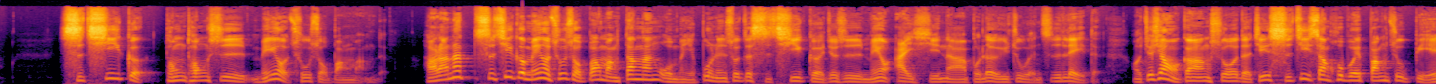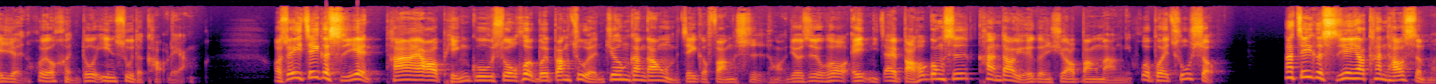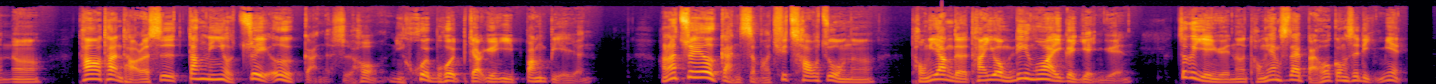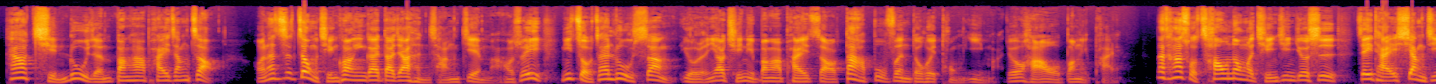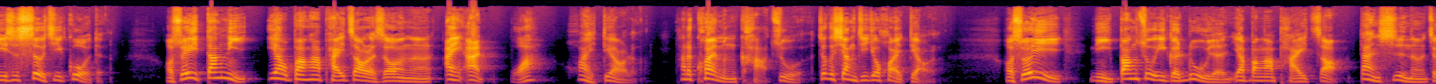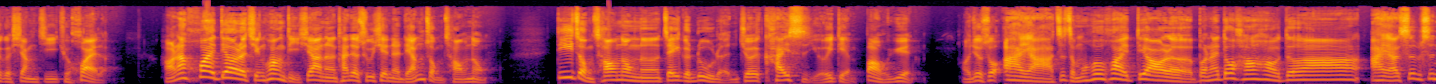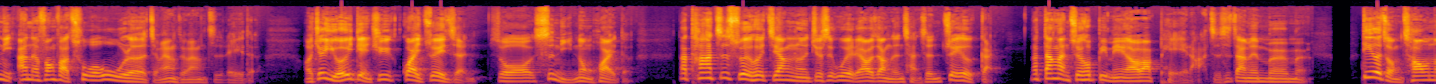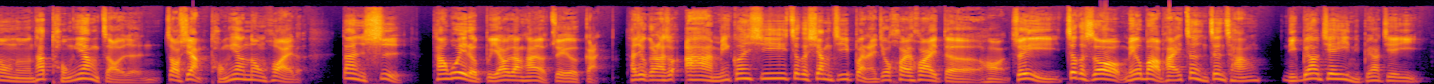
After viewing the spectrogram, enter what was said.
十七个通通是没有出手帮忙的。好了，那十七个没有出手帮忙，当然我们也不能说这十七个就是没有爱心啊，不乐于助人之类的。哦，就像我刚刚说的，其实实际上会不会帮助别人，会有很多因素的考量。哦，所以这个实验他要评估说会不会帮助人，就用刚刚我们这个方式，哈，就是说，诶，你在百货公司看到有一个人需要帮忙，你会不会出手？那这个实验要探讨什么呢？他要探讨的是，当你有罪恶感的时候，你会不会比较愿意帮别人？好，那罪恶感怎么去操作呢？同样的，他用另外一个演员。这个演员呢，同样是在百货公司里面，他要请路人帮他拍一张照。哦，那这这种情况应该大家很常见嘛。哦，所以你走在路上，有人要请你帮他拍照，大部分都会同意嘛，就好，我帮你拍。那他所操弄的情境就是这一台相机是设计过的。哦，所以当你要帮他拍照的时候呢，按一按，哇，坏掉了，他的快门卡住了，这个相机就坏掉了。哦，所以。你帮助一个路人要帮他拍照，但是呢，这个相机却坏了。好，那坏掉的情况底下呢，他就出现了两种操弄。第一种操弄呢，这个路人就会开始有一点抱怨，我就说：“哎呀，这怎么会坏掉了？本来都好好的啊！哎呀，是不是你按的方法错误了？怎么样怎么样之类的？哦，就有一点去怪罪人，说是你弄坏的。那他之所以会这样呢，就是为了要让人产生罪恶感。那当然，最后并没有要他赔啦，只是在那边 murmur。第二种操弄呢，他同样找人照相，同样弄坏了，但是他为了不要让他有罪恶感，他就跟他说啊，没关系，这个相机本来就坏坏的哈，所以这个时候没有办法拍，这很正常，你不要介意，你不要介意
